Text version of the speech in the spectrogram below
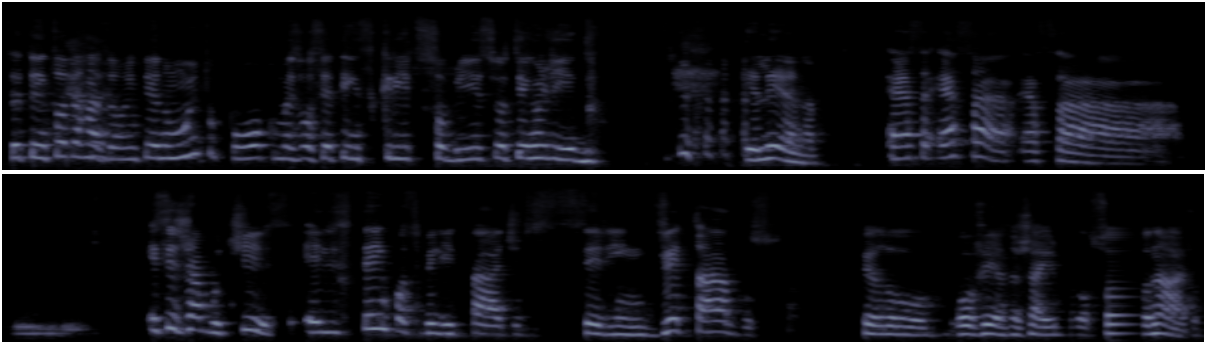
você tem toda a razão, eu entendo muito pouco, mas você tem escrito sobre isso, eu tenho lido. Helena, essa, essa, essa, esses jabutis, eles têm possibilidade de serem vetados pelo governo Jair Bolsonaro,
